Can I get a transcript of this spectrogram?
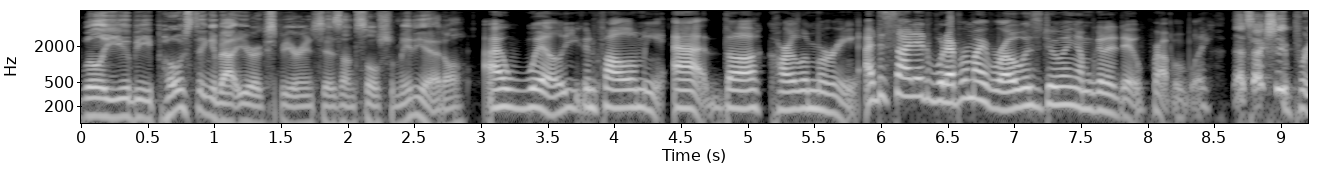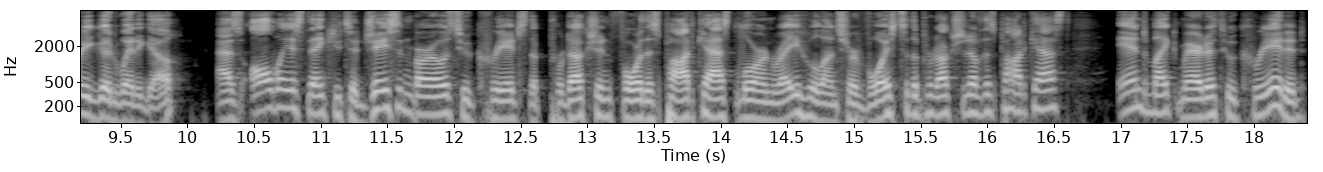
will you be posting about your experiences on social media at all? I will. You can follow me at the Carla Marie. I decided whatever my row is doing, I'm gonna do probably. That's actually a pretty good way to go. As always, thank you to Jason Burrows, who creates the production for this podcast, Loren Ray, who lends her voice to the production of this podcast, and Mike Meredith, who created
